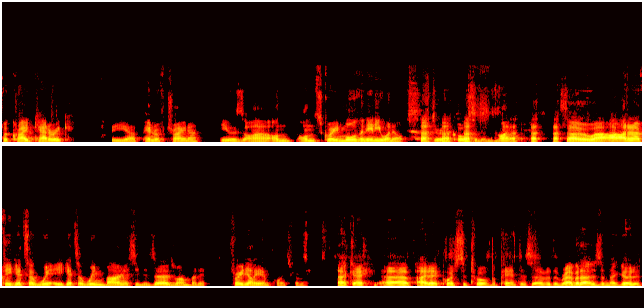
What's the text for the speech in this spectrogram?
for Craig Catterick, the uh, Penrith trainer. He was uh, on on screen more than anyone else during the course of the night. So uh, I don't know if he gets a win, he gets a win bonus. He deserves one, but uh, three Dally M points from me. Okay, uh, 18 points to 12 the Panthers over the Rabbitohs, and they go to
